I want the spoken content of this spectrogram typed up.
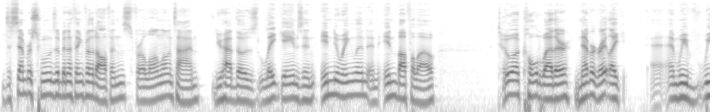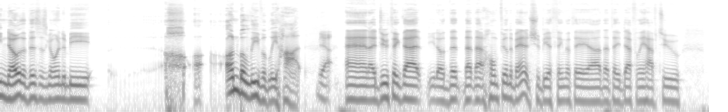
December swoons have been a thing for the Dolphins for a long, long time. You have those late games in in New England and in Buffalo. Tua, cold weather, never great. Like, and we've we know that this is going to be uh, unbelievably hot. Yeah. And I do think that you know that that, that home field advantage should be a thing that they uh, that they definitely have to,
